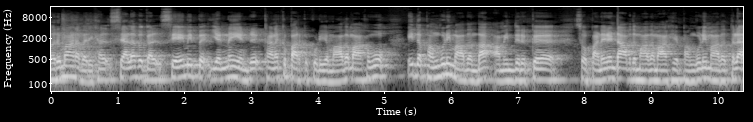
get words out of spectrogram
வருமான வரிகள் செலவுகள் சேமிப்பு என்ன என்று கணக்கு பார்க்கக்கூடிய மாதமாகவும் இந்த பங்குனி மாதம்தான் அமைந்திருக்கு. ஸோ பன்னிரெண்டாவது மாதமாகிய பங்குனி மாதத்தில்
